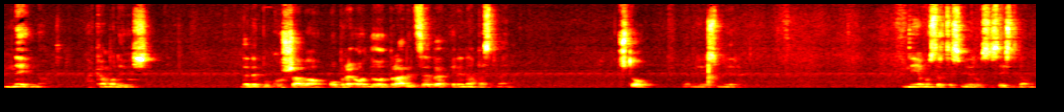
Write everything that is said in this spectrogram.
dnevno, a kamo li više. Da ne pokušava obra, od, odbraniti sebe ili napast mene. Što? Jer nije smiren. Nije mu srce smirilo se sa istinom,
